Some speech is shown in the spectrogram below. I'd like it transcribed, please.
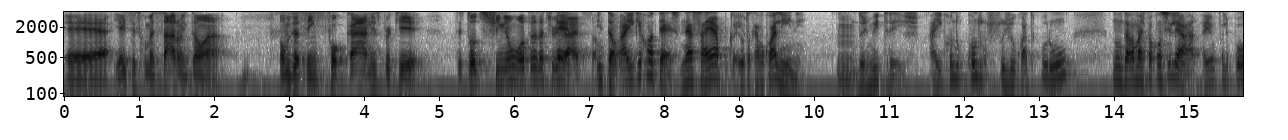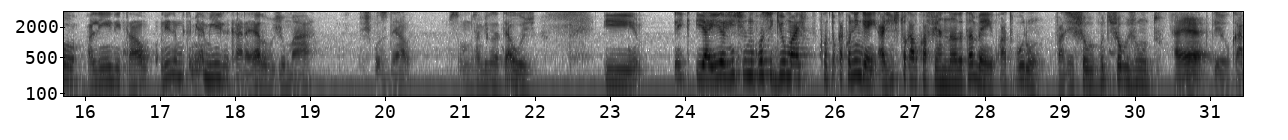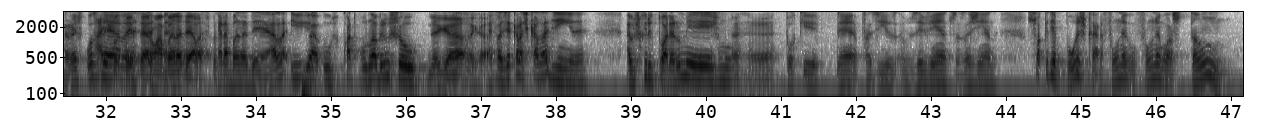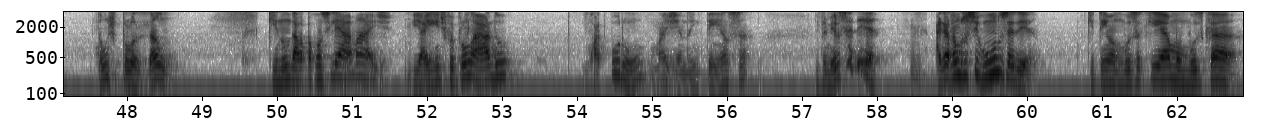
é, e aí vocês começaram, então, a, vamos dizer assim, focar nisso, porque vocês todos tinham outras atividades. só. Então, aí o que acontece? Nessa época, eu tocava com a Aline, Hum. em 2003. Aí, quando, quando surgiu o 4x1, não dava mais pra conciliar. Aí eu falei, pô, Aline e tal. A Aline é muito minha amiga, cara. Ela, o Gilmar, o esposo dela. Somos amigos até hoje. E, e, e aí a gente não conseguiu mais tocar com ninguém. A gente tocava com a Fernanda também, o 4x1. Fazia show, muito show junto. Ah, é? Porque o cara era esposo Aí dela. vocês né? eram a banda dela, tipo Era a assim. banda dela e a- o 4x1 abriu o show. Legal, legal. Aí fazia aquelas casadinhas, né? Aí o escritório era o mesmo, Aham. porque né, fazia os- os eventos, as agendas. Só que depois, cara, foi um, nego- foi um negócio tão, tão explosão que não dava para conciliar mais. E aí a gente foi para um lado, um 4 por 1 uma agenda intensa, no primeiro CD. Aí gravamos o segundo CD, que tem uma música que é uma música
